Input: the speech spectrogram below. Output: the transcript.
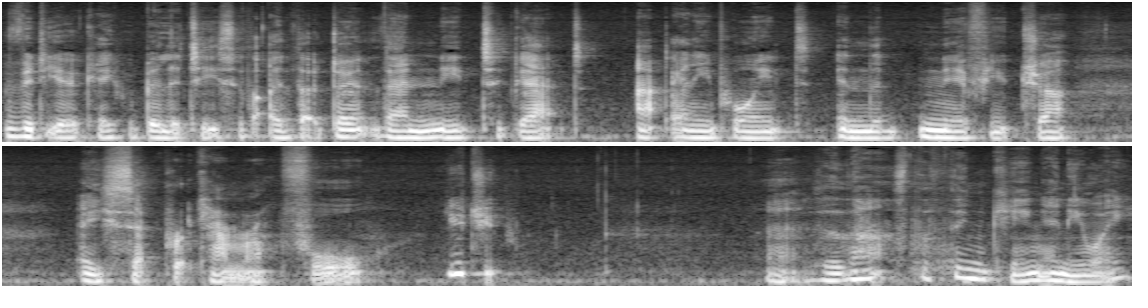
video capability so that I don't then need to get at any point in the near future a separate camera for YouTube. Uh, so that's the thinking anyway.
